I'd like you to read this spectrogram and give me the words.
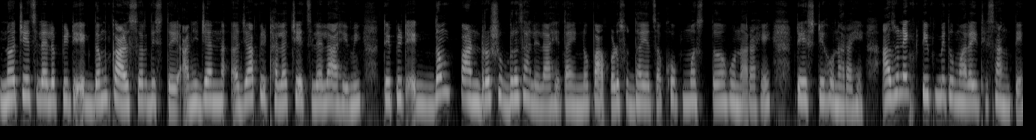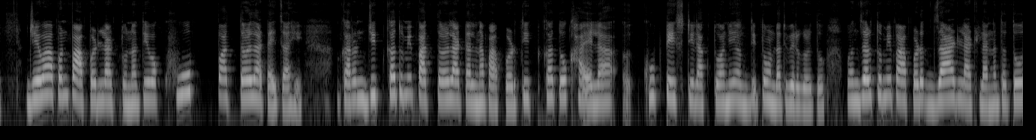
न चेचलेलं पीठ एकदम काळसर दिसतंय आणि ज्यांना ज्या पिठाला चेचलेलं आहे मी ते पीठ एकदम पांढरं शुभ्र झालेलं आहे ताईंनो. पापडसुद्धा याचा खूप मस्त होणार आहे टेस्टी होणार आहे. अजून एक टिप मी तुम्हाला इथे सांगते. जेव्हा आपण पापड लाटतो ना तेव्हा खूप पातळ लाटायचं आहे. कारण जितका तुम्ही पातळ लाटाल ना पापड तितका तो खायला खूप टेस्टी लागतो आणि अगदी तोंडात विरघळतो. पण जर तुम्ही पापड जाड लाटला ना तर तो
